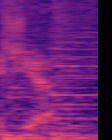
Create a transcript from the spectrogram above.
Treasure.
